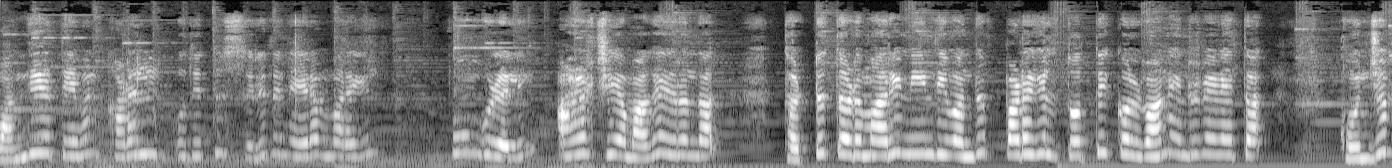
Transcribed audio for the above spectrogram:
வந்தியத்தேவன் கடலில் குதித்து சிறிது நேரம் வரையில் பூங்குழலி அலட்சியமாக இருந்தாள். தட்டு தடுமாறி நீந்தி வந்து படகில் தொத்திக் கொள்வான் என்று நினைத்தாள். கொஞ்சம்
